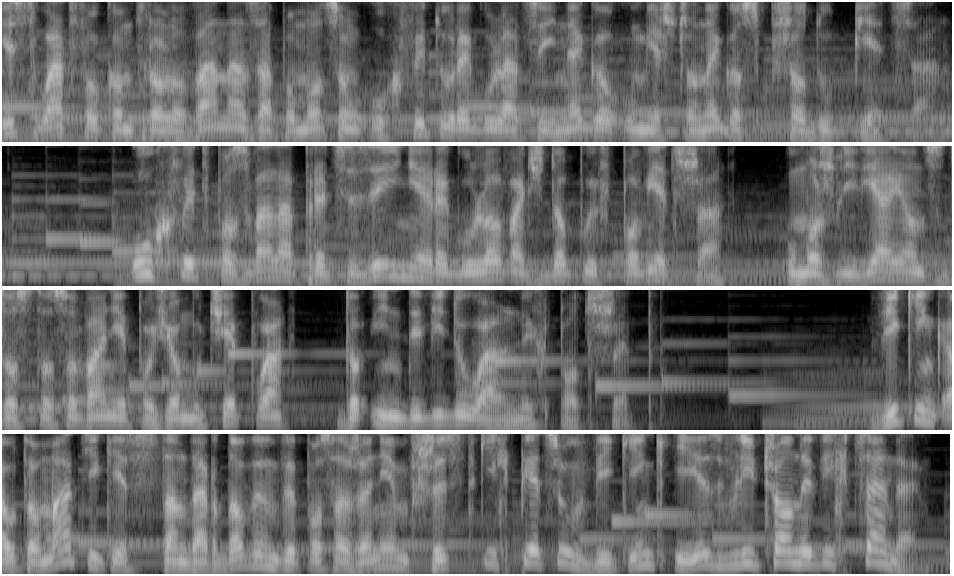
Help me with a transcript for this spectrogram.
jest łatwo kontrolowana za pomocą uchwytu regulacyjnego umieszczonego z przodu pieca. Uchwyt pozwala precyzyjnie regulować dopływ powietrza, umożliwiając dostosowanie poziomu ciepła do indywidualnych potrzeb. Viking Automatic jest standardowym wyposażeniem wszystkich pieców Viking i jest wliczony w ich cenę.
